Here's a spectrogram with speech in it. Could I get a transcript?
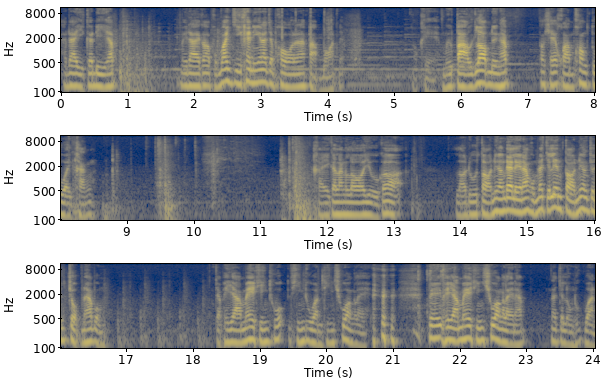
ถ้าได้อีกก็ดีครับ ไม่ได้ก็ผมว่าจริงแค่นี้ก็น่าจะพอแล้วนะปราบบอสเนี่ยโอเค มือเปล่าอีกรอบหนึ่งครับ ต้องใช้ความคล่องตัวอีกครั้ง ใครกำลังรออยู่ก็รอดูต่อเนื่องได้เลยนะ ผมน่าจะเล่นต่อเนื่องจนจบนะครับผม จะพยายามไม่ให้ทิ้งทุทิ้งทวนทิ้งช่วงอะไรไม่พยายามไม่ให้ทิ้งช่วงอะไรนะครับ น่าจะลงทุกวัน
